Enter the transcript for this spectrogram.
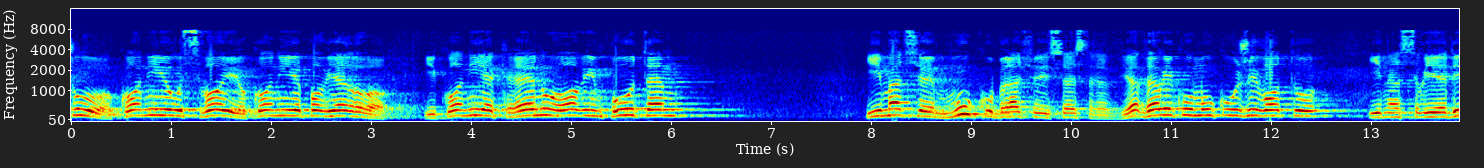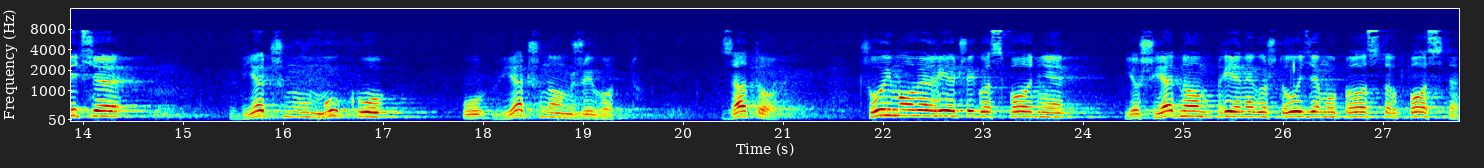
čuo, ko nije usvojio, ko nije povjerovao i ko nije krenuo ovim putem, imaće muku, braćo i sestre, veliku muku u životu i naslijedit će vječnu muku u vječnom životu. Zato čujmo ove riječi gospodnje još jednom prije nego što uđemo u prostor posta.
